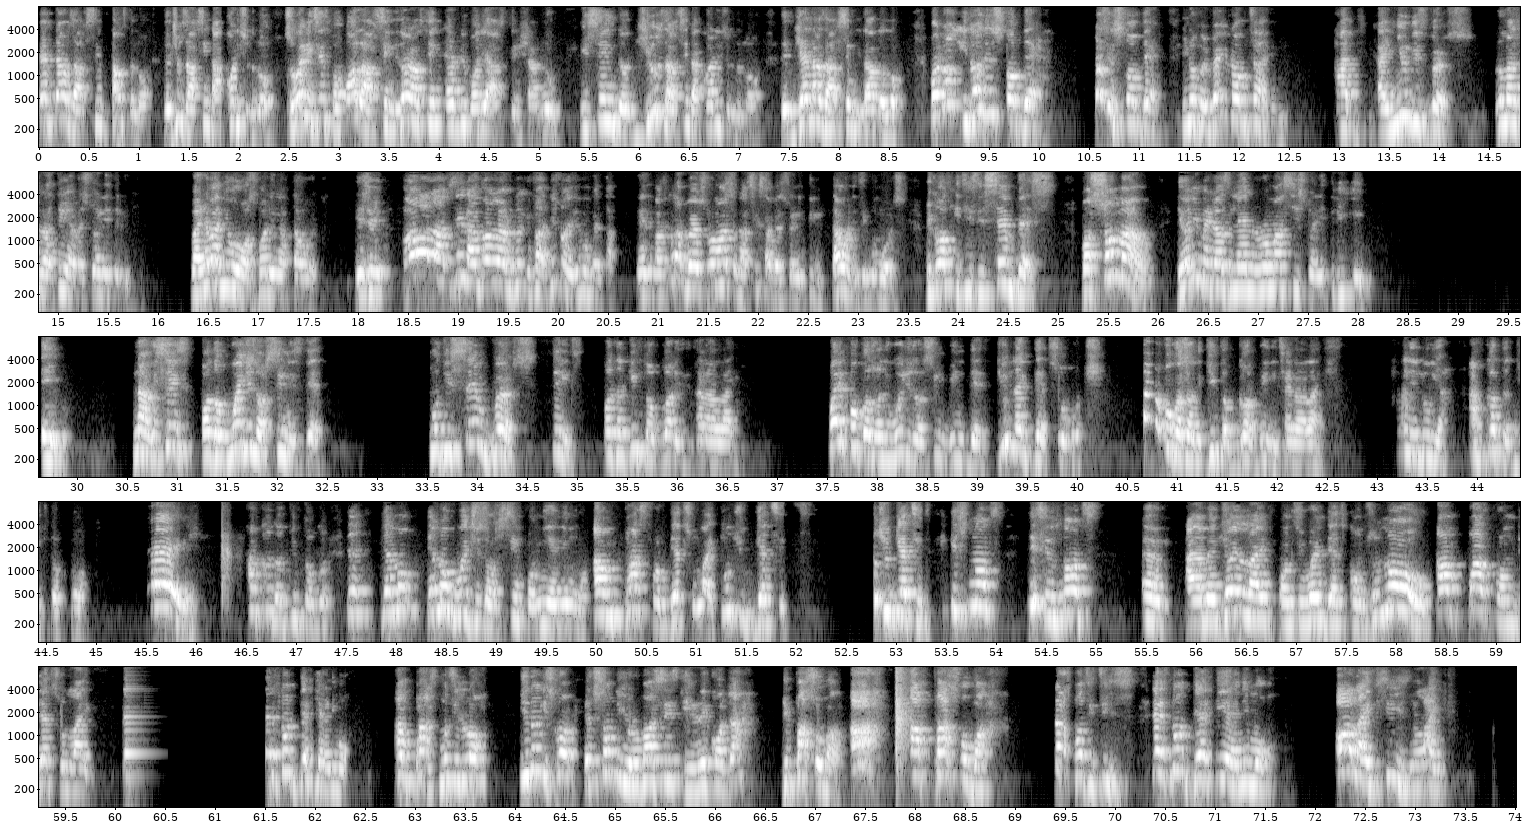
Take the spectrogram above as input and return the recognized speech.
Gentiles have sinned without the law, the Jews have sinned according to the law. So when he says, For all have sinned, he's not saying everybody has sinned, shall know. He's saying the Jews have sinned according to the law, the Gentiles have sinned without the law. But no, it doesn't stop there. It doesn't stop there. You know, for a very long time, I, I knew this verse, Romans 3 verse 23. But I never knew what was following afterwards. He said, All I've seen, I've gone In fact, this one is even better. There's a particular verse, Romans 6 verse 23. That one is even worse. Because it is the same verse. But somehow, they only made us learn Romans 6 23a. A. Now it says, For the wages of sin is death. But the same verse says, For the gift of God is eternal life. Why focus on the wages of sin being death? You like death so much? Why not focus on the gift of God being eternal life? Hallelujah. I've got the gift of God. Hey, I've got the gift of God. There, there, are no, there are no wages of sin for me anymore. I'm passed from death to life. Don't you get it? Don't you get it? It's not, this is not, um, I am enjoying life until when death comes. No, I'm passed from death to life. There's no death here anymore. I'm past multi law. You know, it's called, it's something Yoruba says in Rekoja the Passover. Ah, a Passover. That's what it is. There's no death here anymore. All I see is life.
